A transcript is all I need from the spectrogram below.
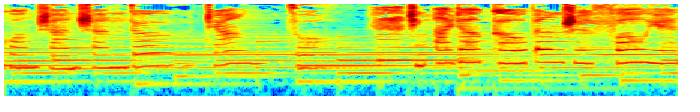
光闪闪的讲座，亲爱的口本是否也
